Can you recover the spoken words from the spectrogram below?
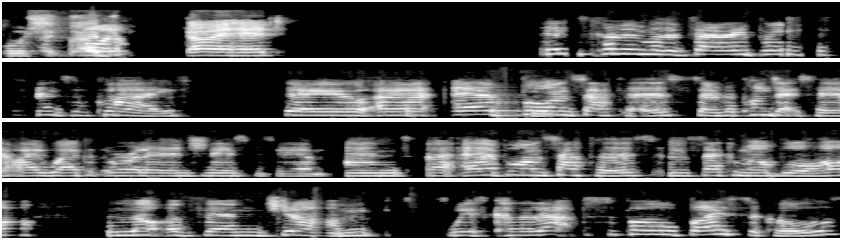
Well, she- go on, go ahead. Let's come in with a very brief defense of Clive. So, uh, airborne sappers. So, for context here, I work at the Royal Engineers Museum, and uh, airborne sappers in the Second World War, a lot of them jumped with collapsible bicycles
